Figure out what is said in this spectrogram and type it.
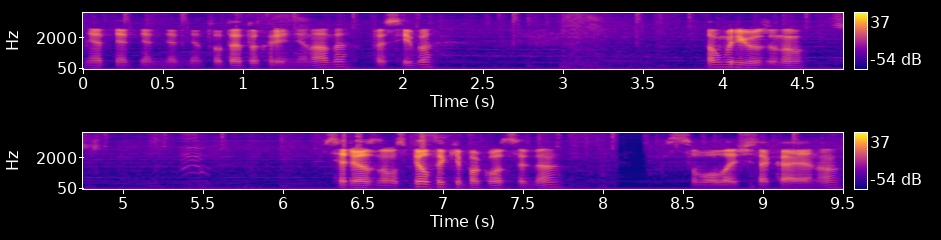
Нет, нет, нет, нет, нет. Вот эту хрень не надо. Спасибо. Умри уже, ну. Серьезно, успел таки покоцать, да? Сволочь такая, ну.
